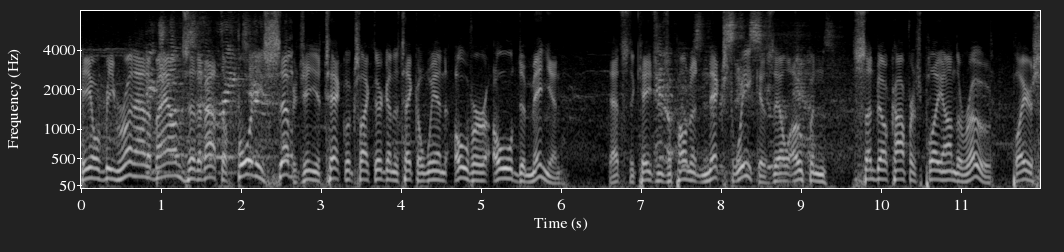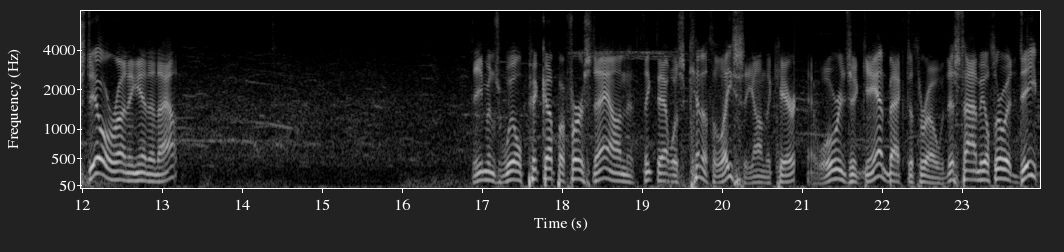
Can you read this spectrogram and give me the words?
He'll be run out of bounds at about the 47. Virginia Tech looks like they're going to take a win over Old Dominion. That's the Cajuns' opponent next week as they'll open Sunbelt Conference play on the road. Players still running in and out. Demons will pick up a first down. I think that was Kenneth Lacey on the carry. And Wooldridge again back to throw. This time he'll throw it deep,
